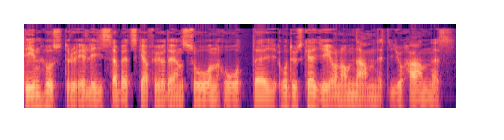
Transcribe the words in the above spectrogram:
din hustru Elisabet ska föda en son åt dig och du ska ge honom namnet Johannes.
